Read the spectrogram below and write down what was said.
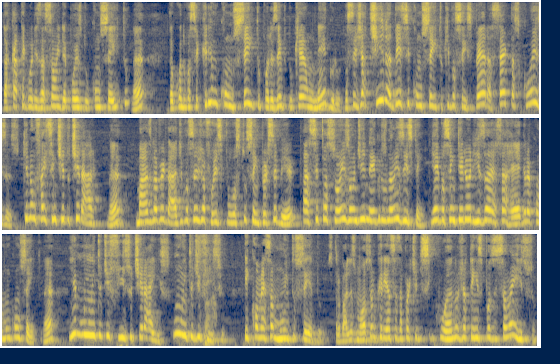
da categorização e depois do conceito, né? Então, quando você cria um conceito, por exemplo, do que é um negro, você já tira desse conceito que você espera certas coisas que não faz sentido tirar, né? Mas, na verdade, você já foi exposto, sem perceber, a situações onde negros não existem. E aí você interioriza essa regra como um conceito, né? E é muito difícil tirar isso. Muito difícil. Tá. E começa muito cedo. Os trabalhos mostram que crianças a partir de 5 anos já têm exposição a isso.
